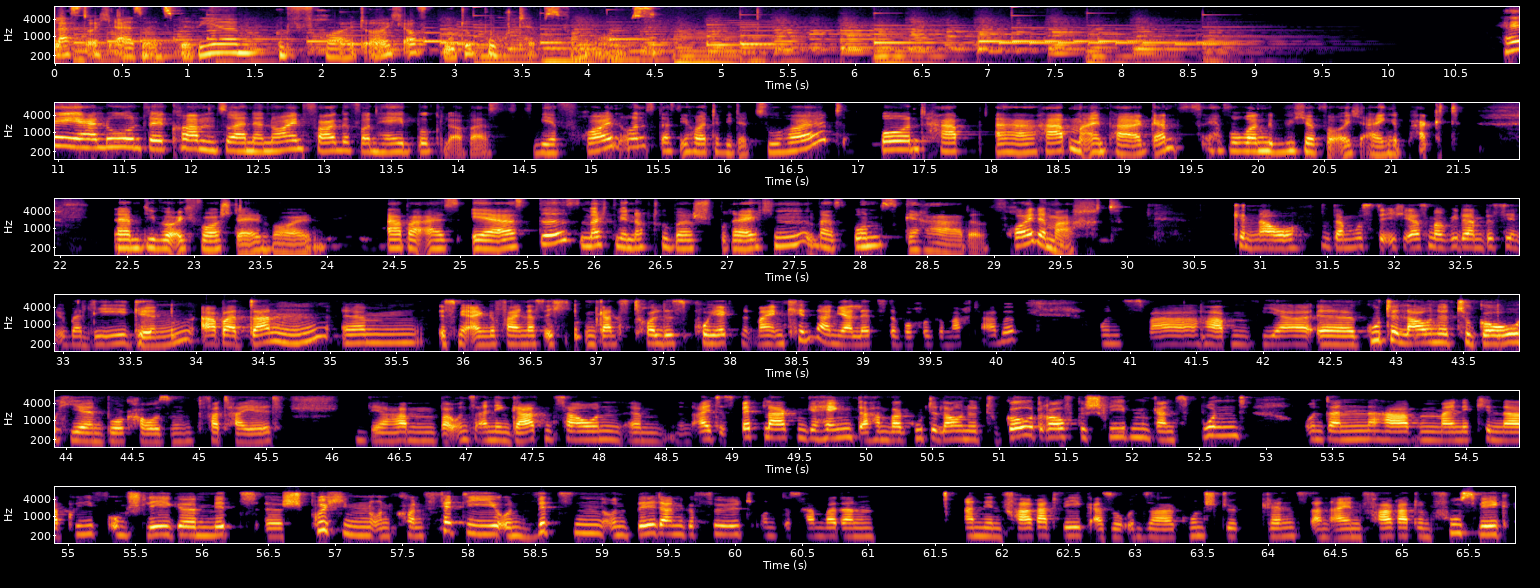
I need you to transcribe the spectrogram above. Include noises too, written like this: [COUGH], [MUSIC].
Lasst euch also inspirieren und freut euch auf gute Buchtipps von uns. Hey, hallo und willkommen zu einer neuen Folge von Hey Book Lovers. Wir freuen uns, dass ihr heute wieder zuhört und habt, äh, haben ein paar ganz hervorragende Bücher für euch eingepackt, ähm, die wir euch vorstellen wollen. Aber als erstes möchten wir noch drüber sprechen, was uns gerade Freude macht. Genau, da musste ich erstmal wieder ein bisschen überlegen. Aber dann ähm, ist mir eingefallen, dass ich ein ganz tolles Projekt mit meinen Kindern ja letzte Woche gemacht habe. Und zwar haben wir äh, gute Laune to go hier in Burghausen verteilt. Wir haben bei uns an den Gartenzaun ähm, ein altes Bettlaken gehängt. Da haben wir gute Laune to go draufgeschrieben, ganz bunt. Und dann haben meine Kinder Briefumschläge mit äh, Sprüchen und Konfetti und Witzen und Bildern gefüllt. Und das haben wir dann an den Fahrradweg, also unser Grundstück grenzt an einen Fahrrad- und Fußweg.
